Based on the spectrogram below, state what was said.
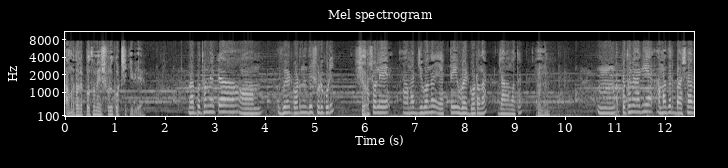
আমরা তাহলে প্রথমে শুরু করছি কি দিয়ে? আমরা প্রথমে একটা ওয়েট ঘটনা দিয়ে শুরু করি। আসলে আমার জীবনের একটাই ওয়েট ঘটনা জানা মতে। প্রথমে আগে আমাদের বাসার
